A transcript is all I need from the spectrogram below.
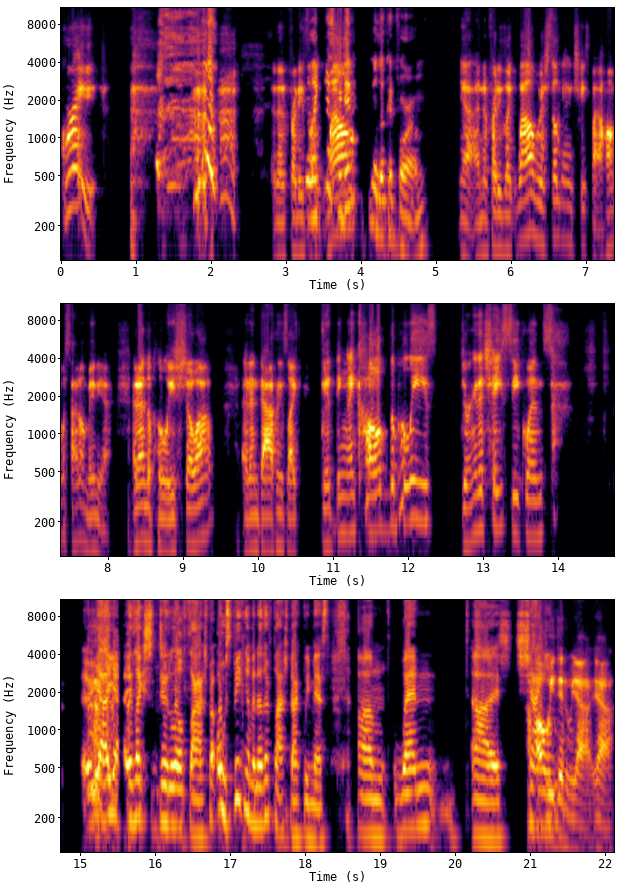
Great." and then Freddy's like, like, yes, "Well, we didn't go looking for him. Yeah, and then Freddy's like, "Well, we're still getting chased by a homicidal maniac." And then the police show up, and then Daphne's like, "Good thing I called the police during the chase sequence." Uh, yeah, yeah. It's like she did a little flashback. Oh, speaking of another flashback we missed, um, when uh, Shaggy, oh, we did, yeah, yeah.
